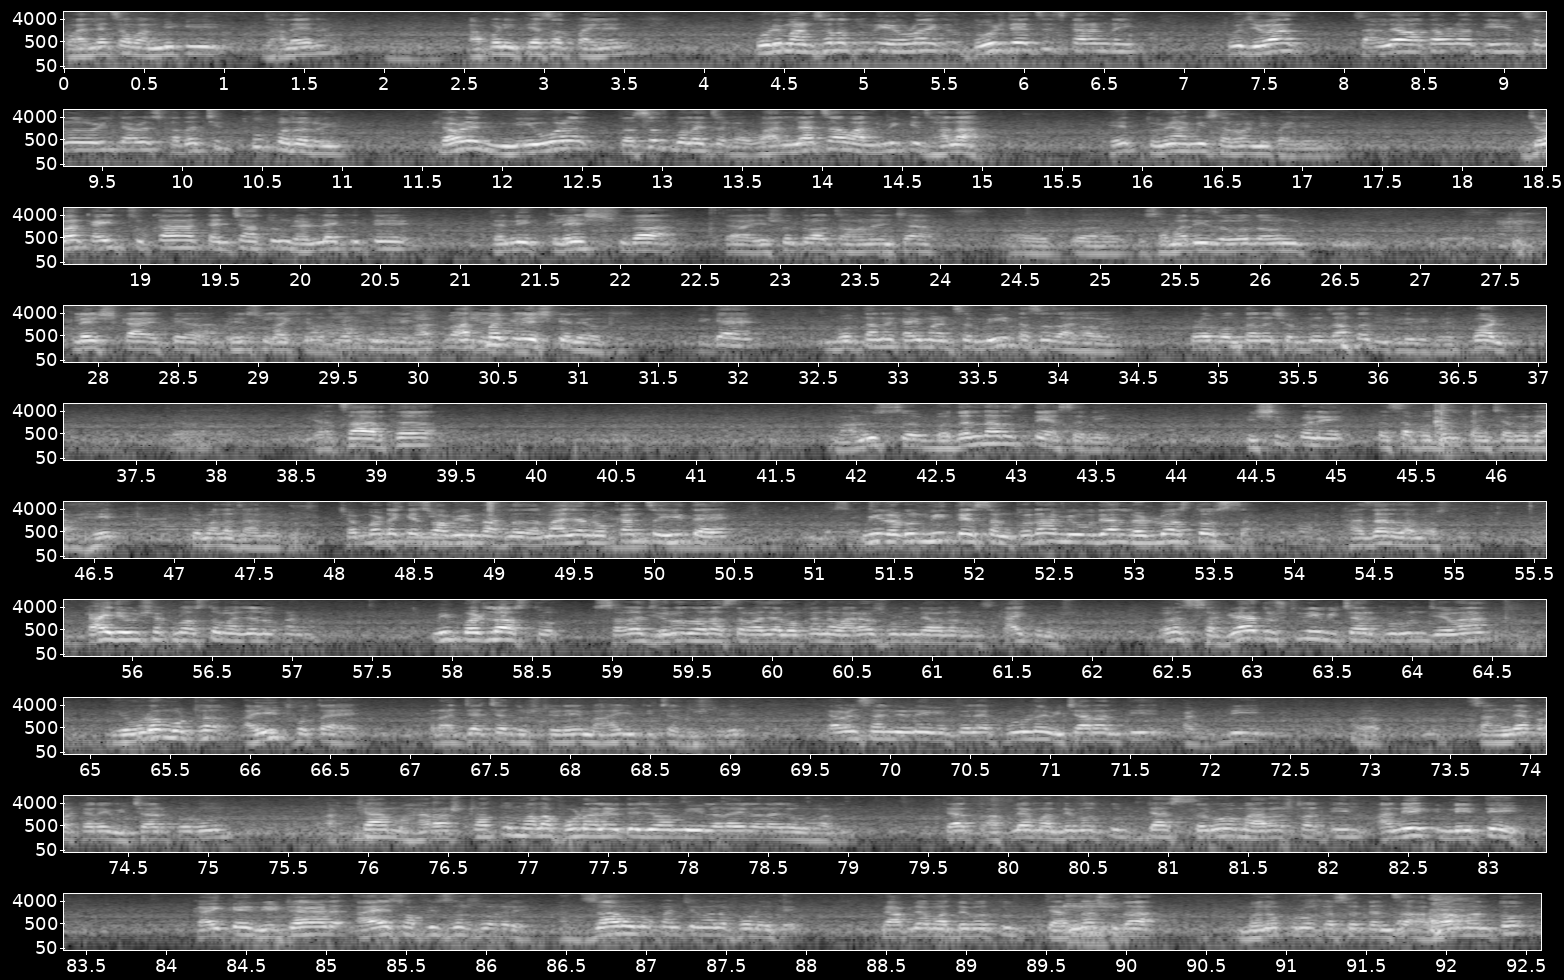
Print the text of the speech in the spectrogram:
वाल्याचा वाल्मिकी झालाय ना? आपण इतिहासात पाहिलंय ना? कोणी माणसाला तुम्ही एवढा एक दोष द्यायचंच कारण नाही. तो जेव्हा चांगल्या वातावरणात येईल सगळं होईल त्यावेळेस कदाचित खूप बदल होईल. त्यामुळे निव्वळ तसंच बोलायचं का? वाल्याचा वाल्मिकी झाला हे तुम्ही आम्ही सर्वांनी पाहिलेलं आहे. जेव्हा काही चुका त्यांच्या हातून घडल्या की ते त्यांनी क्लेश सुद्धा त्या यशवंतराव चव्हाणांच्या समाधीजवळ जाऊन क्लेश काय ते हे सुद्धा केलं. आत्मक्लेश केले होते. ठीक आहे. बोलताना काही माणसं मी तसं जागावे थोडं बोलताना शब्द जातात इकडे तिकडे. पण याचा अर्थ माणूस बदलणारच नाही असं नाही. निश्चितपणे तसा बदल त्यांच्यामध्ये आहे ते मला जाणवते. शंभर टक्के स्वाभिमान राखलं जातं माझ्या लोकांचं हित आहे. मी लढून मी तेच सांगतो ना मी उद्या लढलो असतो स- खासदार झालो असतो. काय देऊ शकलो असतो माझ्या लोकांना? मी पडलो असतो. सगळं झिरो झालं असतं. माझ्या लोकांना वाऱ्यावर सोडून द्यावं लागलं काय करू शकतो? कारण सगळ्या दृष्टीने विचार करून जेव्हा एवढं मोठं अहित होत आहे राज्याच्या दृष्टीने महायुतीच्या दृष्टीने त्यावेळेस हा निर्णय घेतलेला आहे. पूर्ण विचारांती अगदी चांगल्या प्रकारे विचार करून अख्ख्या महाराष्ट्रातून मला फोन आले होते जेव्हा मी लढाई लढायला उभारली त्यात आपल्या माध्यमातून त्या सर्व महाराष्ट्रातील अनेक नेते काही काही रिटायर्ड आय एस ऑफिसर्स वगैरे हजारो लोकांचे मला फोन होते. मी आपल्या माध्यमातून त्यांना सुद्धा मनपूर्वक असं त्यांचा आभार मानतो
